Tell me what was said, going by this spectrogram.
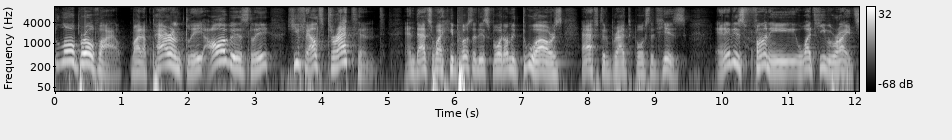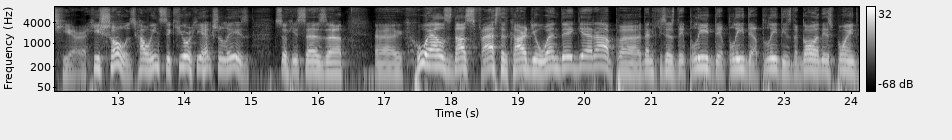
low profile, but apparently, obviously, he felt threatened and that's why he posted this photo only two hours after Brad posted his. And it is funny what he writes here. He shows how insecure he actually is. So he says, uh, uh, who else does fasted cardio when they get up? Uh, then he says, deplete, deplete, deplete is the goal at this point.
